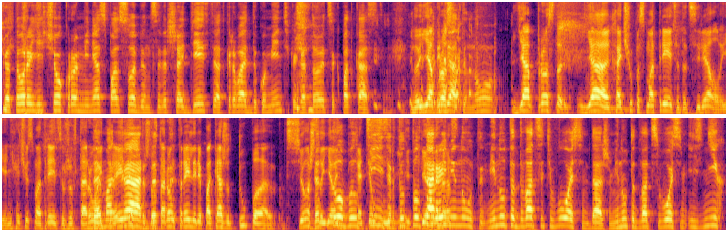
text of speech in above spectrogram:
который еще, кроме меня, способен совершать действия, открывать документик и готовиться к подкасту. Но я Ребята, просто... ну, Я просто... Я хочу посмотреть этот сериал. Я не хочу смотреть уже второй Да, трейлер, Макар, потому что да во втором ты- трейлере покажут тупо все, что да я то был хотел бы тизер, тут полторы минуты, минута 28 даже, минута 28, из них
